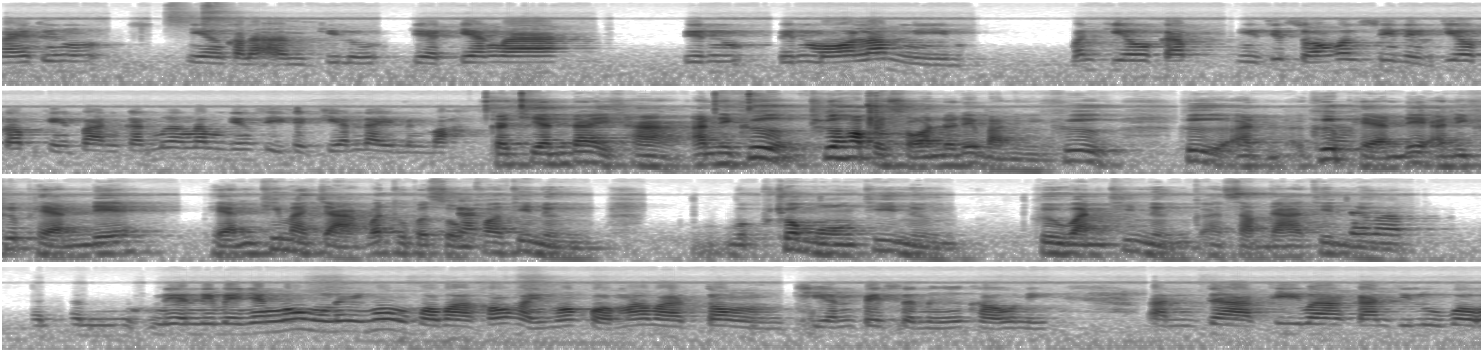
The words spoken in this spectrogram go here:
หมายถึงเอียงก็ละอันที่รู้แจกแจงว่าเป็นเป็นหมอล่ำนี่ มันเกี่ยวกับมีสิบสองข้อสี่เนี่ยเกี่ยวกับเหตุการณ์การเมืองนำยังสี่ก็เขียนได้แมันบ่ก็เขียนได้ค่ะ อันนี้คือคือเฮาไปสอนแล้วได้บัดนี้คือ คืออันคือแผนเด้ อันนี้คือแผนเด้แผนที่มาจากวัตถุประสงค์ข้อที่หนึ่งชั่วโมงที่หนึ่งคือวันที่หนึ่งอะสัปดาห์ที่หแต่นึ่งว่าอันอันเนี่ยนี่แม่ยังงงเลยงงเพราะว่าเขาให้มาขอมาว่าต้องเขียนไปเสนอเขานี่ อันจากที่ว่าการที่รู้เว้า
